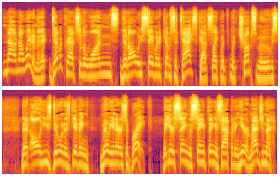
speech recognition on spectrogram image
Now, now, wait a minute. Democrats are the ones that always say when it comes to tax cuts, like with, with Trump's moves, that all he's doing is giving millionaires a break. But you're saying the same thing is happening here. Imagine that.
